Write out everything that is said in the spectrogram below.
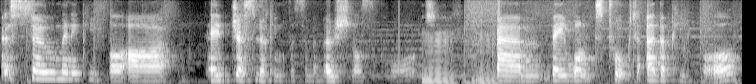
But so many people are they're just looking for some emotional support. Um, they want to talk to other people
